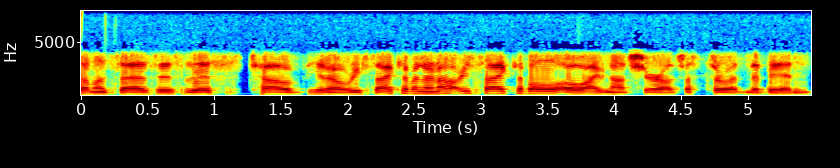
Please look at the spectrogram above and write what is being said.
someone says, "Is this tub, you know, recyclable or not recyclable?" Oh, I'm not sure. I'll just throw it in the bin.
